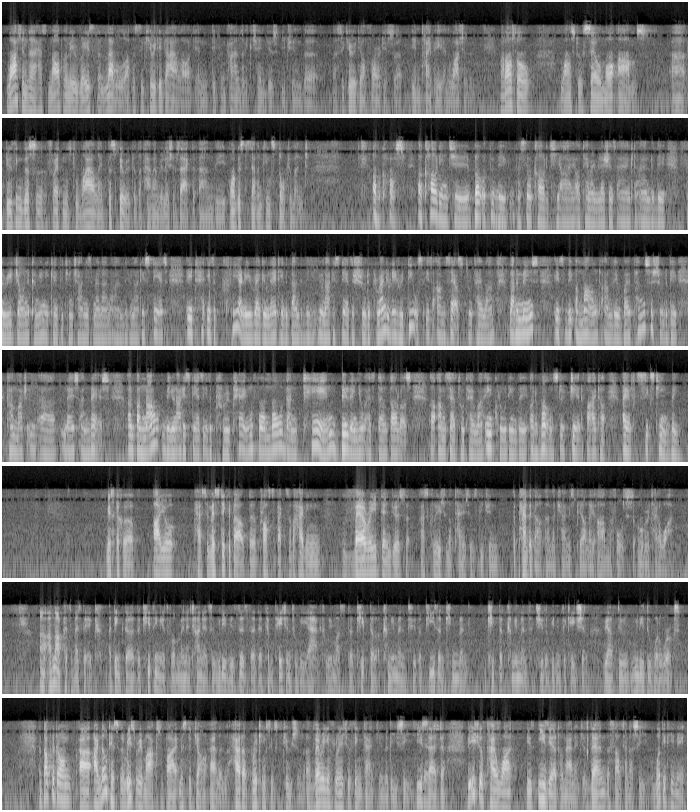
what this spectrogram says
Washington has not only raised the level of security dialogue in different kinds of exchanges between the uh, security authorities uh, in Taipei and Washington, but also wants to sell more arms. Uh, do you think this uh, threatens to violate the spirit of the Taiwan Relations Act and the August 17th document? Of course, according to both the, the so-called TI or Taiwan Relations Act and the three joint communique between Chinese mainland and the United States, it is clearly regulated that the United States should gradually reduce its arms sales to Taiwan. That means it's the amount and the weapons should become much uh, less and less. And, but now the United States is preparing for more than 10 billion US dollars uh, arms sales to Taiwan, including the advanced jet fighter F-16V. Mr. He, are you pessimistic about the prospects of having very dangerous escalation of tensions between the Pentagon and the Chinese PLA armed forces over Taiwan? Uh, I'm not pessimistic. I think the, the key thing is for mainland China is to really resist the, the temptation to react. We must uh, keep the commitment to the peace and commitment, keep the commitment to the reunification. We have to really do what works. Dr. Zhong, uh, I noticed the recent remarks by Mr. John Allen, head of Brookings Institution, a very influential think tank in the D.C. He yes. said uh, the issue of Taiwan is easier to manage than the South China Sea. What did he mean?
